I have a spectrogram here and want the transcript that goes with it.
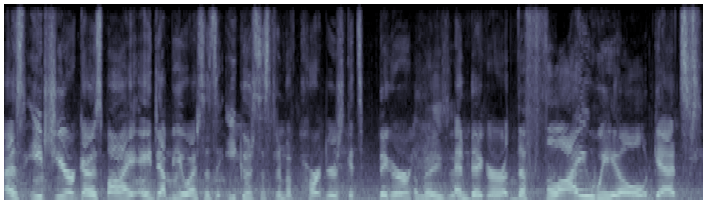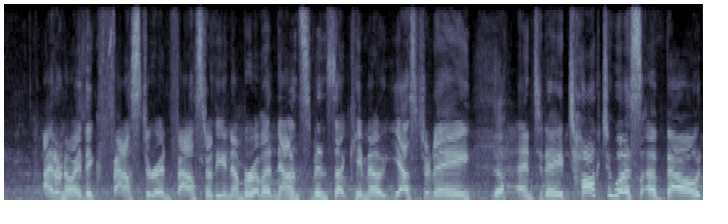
as each year goes by, AWS's ecosystem of partners gets bigger Amazing. and bigger. The flywheel gets I don't know, I think faster and faster. The number of announcements that came out yesterday yeah. and today. Talk to us about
